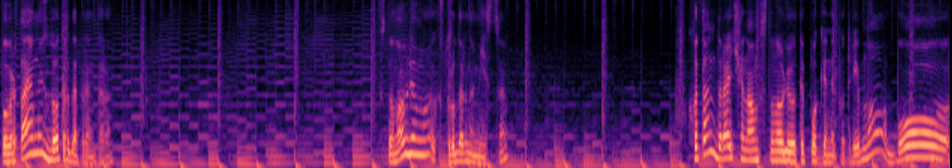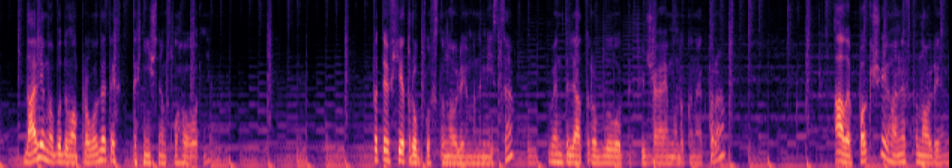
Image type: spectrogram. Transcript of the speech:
Повертаємось до 3D принтера. Встановлюємо екструдер на місце. Хотен, до речі, нам встановлювати поки не потрібно, бо далі ми будемо проводити технічне обслуговування. ПТФЄ трубку встановлюємо на місце. Вентилятор обдуву підключаємо до конектора. Але поки що його не встановлюємо.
